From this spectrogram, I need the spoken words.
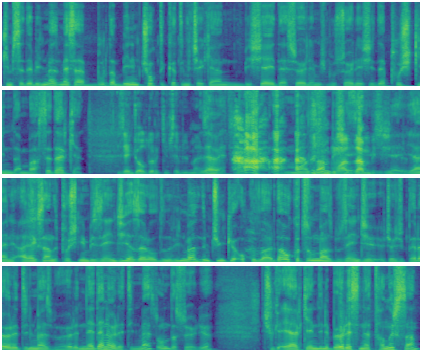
Kimse de bilmez. Mesela burada benim çok dikkatimi çeken bir şey de söylemiş bu söyleşi de Pushkin'den bahsederken. Zenci olduğunu kimse bilmez. Evet. muazzam bir muazzam şey. bir şey. şey. Yani Alexander Pushkin bir zenci yazar olduğunu bilmezdim. Çünkü okullarda okutulmaz bu. Zenci çocuklara öğretilmez bu. Öyle, neden öğretilmez onu da söylüyor. Çünkü eğer kendini böylesine tanırsan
